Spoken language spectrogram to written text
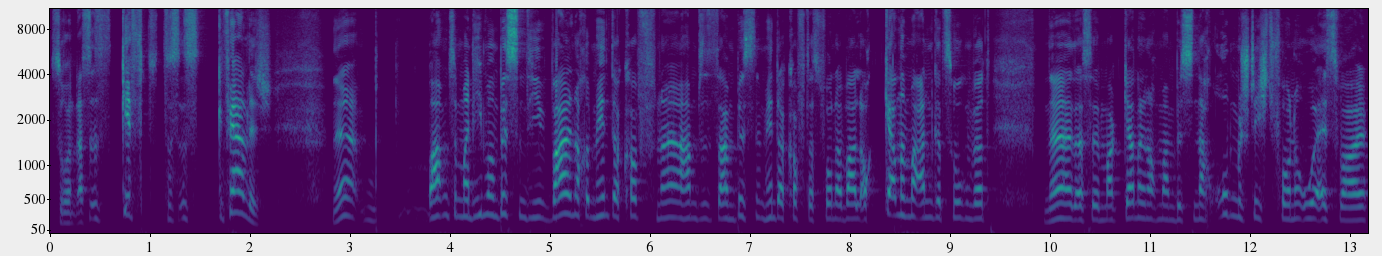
So, und das ist Gift. Das ist gefährlich. Ne? haben sie mal lieber ein bisschen die Wahl noch im Hinterkopf, ne? haben sie da ein bisschen im Hinterkopf, dass vor einer Wahl auch gerne mal angezogen wird, ne? dass er mal gerne noch mal ein bisschen nach oben sticht vor einer US-Wahl,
